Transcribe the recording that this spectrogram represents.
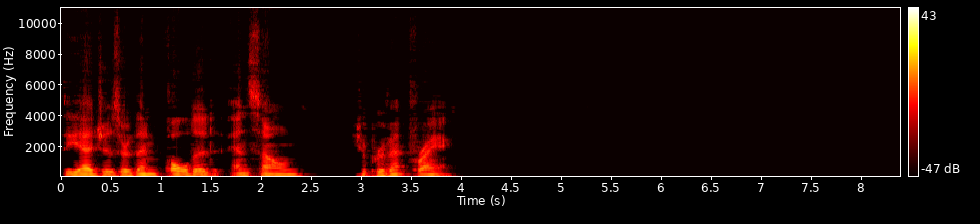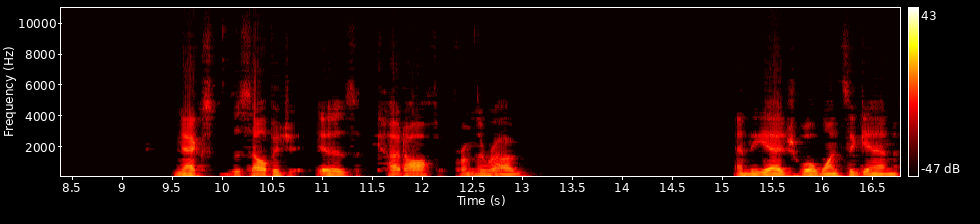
The edges are then folded and sewn to prevent fraying. Next, the selvage is cut off from the rug, and the edge will once again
